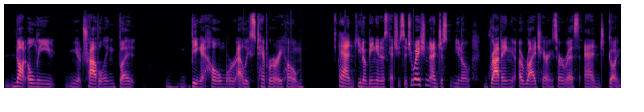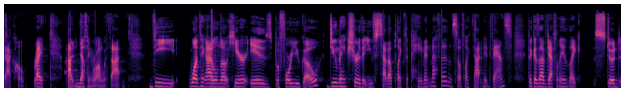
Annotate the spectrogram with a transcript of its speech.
not only, you know, traveling, but being at home or at least temporary home and you know being in a sketchy situation and just you know grabbing a ride sharing service and going back home right? Uh, nothing wrong with that. The one thing I will note here is before you go, do make sure that you've set up like the payment method and stuff like that in advance because I've definitely like stood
